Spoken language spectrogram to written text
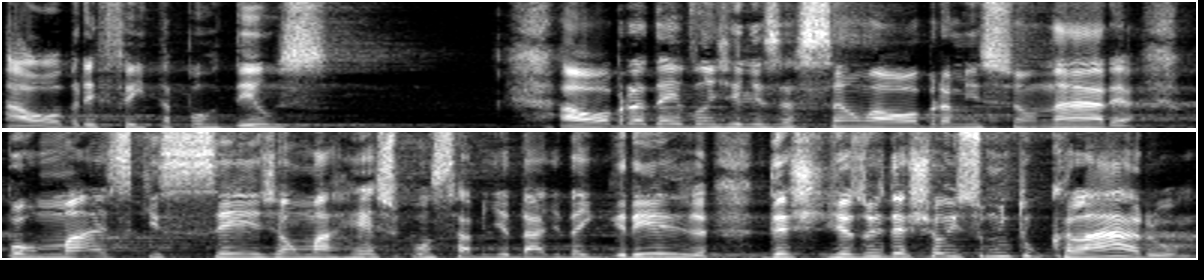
a obra é feita por Deus. A obra da evangelização, a obra missionária, por mais que seja uma responsabilidade da igreja, Jesus deixou isso muito claro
